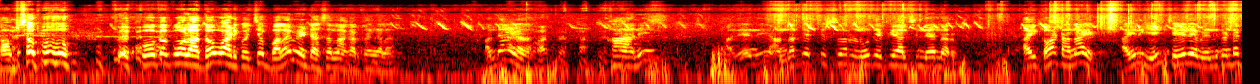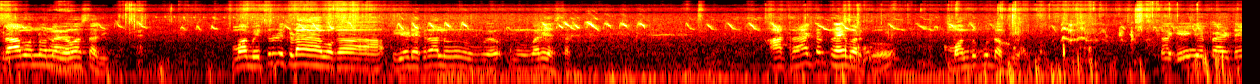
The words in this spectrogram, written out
థమ్సప్ కోకోకోలాతో వాడికి వచ్చే బలం ఏంటి అసలు నాకు అర్థం కదా అంతే కదా? కానీ అదేంది? అందరు తెప్పిస్తున్నారు నువ్వు తెప్పియాల్సిందే అన్నారు. ఐ గాట్ అనాయిడ్ అయిన ఏం చేయలేము ఎందుకంటే గ్రామంలో ఉన్న వ్యవస్థ అది. మా మిత్రుడు ఇక్కడ ఒక ఏడు ఎకరాలు వరి వేస్తాడు ఆ ట్రాక్టర్ డ్రైవర్కు మందుకు డబ్బు ఇవ్వాలి. నాకేం చెప్పాడంటే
